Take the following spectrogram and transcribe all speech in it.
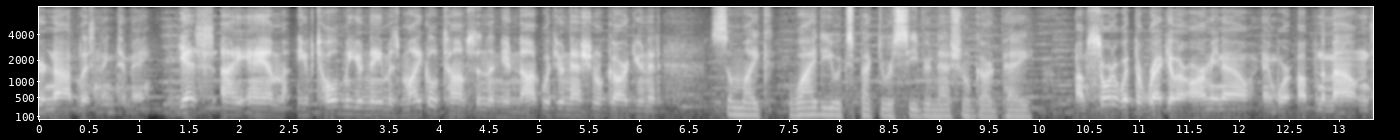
You're not listening to me. Yes, I am. You've told me your name is Michael Thompson and you're not with your National Guard unit. So, Mike, why do you expect to receive your National Guard pay? I'm sort of with the regular army now, and we're up in the mountains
